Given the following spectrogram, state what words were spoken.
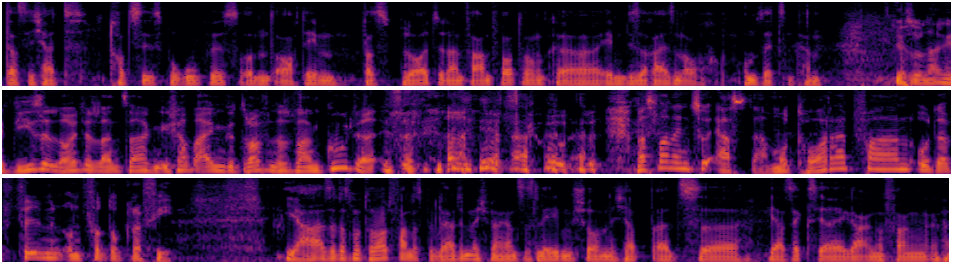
dass ich halt trotz dieses Berufes und auch dem, was bedeutet an Verantwortung, äh, eben diese Reisen auch umsetzen kann. Ja, solange diese Leute dann sagen, ich habe einen getroffen, das war ein guter, ist das ja alles gut. Was war denn zuerst da? Motorradfahren oder Filmen und Fotografie? Ja, also das Motorradfahren, das begleitet mich mein ganzes Leben schon. Ich habe als äh, ja, Sechsjähriger angefangen,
